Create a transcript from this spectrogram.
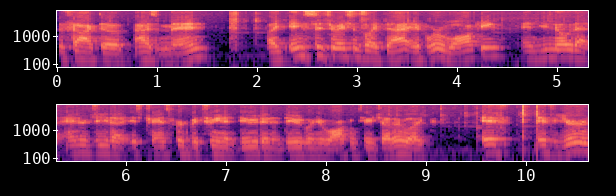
the fact of as men, like in situations like that, if we're walking and you know that energy that is transferred between a dude and a dude when you're walking to each other, like if if you're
